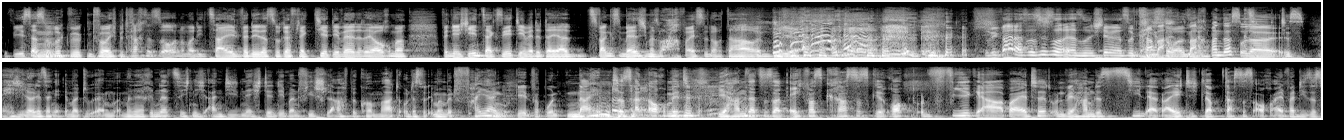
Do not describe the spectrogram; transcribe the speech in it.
wie ist das so mhm. rückwirkend für euch? Betrachtet so auch nochmal die Zeit, wenn ihr das so reflektiert? Ihr werdet ja auch immer, wenn ihr euch jeden Tag seht, ihr werdet da ja zwangsmäßig immer so, ach, weißt du noch da und hier. so, wie war das? Das ist so, also ich stelle mir das so krass vor. Also. Macht man das oder ist. Hey, die Leute sagen ja immer, du, ähm, man erinnert sich nicht an die Nächte, in denen man viel Schlaf bekommen hat und das wird immer mit Feiern gehen verbunden. Nein, das hat auch mit, wir haben da zusammen echt was krasses gerockt und viel gearbeitet und wir haben das Ziel erreicht. Ich glaube, das ist auch einfach dieses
